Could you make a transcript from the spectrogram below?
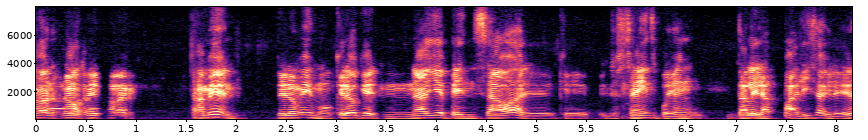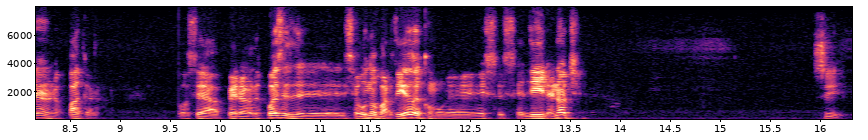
No, no, no, eh, a ver, también de lo mismo. Creo que nadie pensaba que los Saints podían darle la paliza que le dieron a los Packers. O sea, pero después el, el segundo partido es como que es, es el día y la noche. Sí,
